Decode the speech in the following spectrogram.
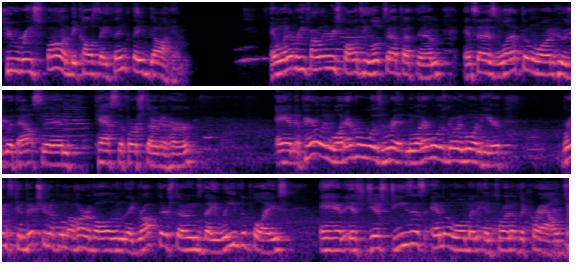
to respond because they think they've got him. And whenever he finally responds, he looks up at them and says, Let the one who is without sin cast the first stone at her. And apparently, whatever was written, whatever was going on here, brings conviction upon the heart of all of them. They drop their stones, they leave the place, and it's just Jesus and the woman in front of the crowds.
